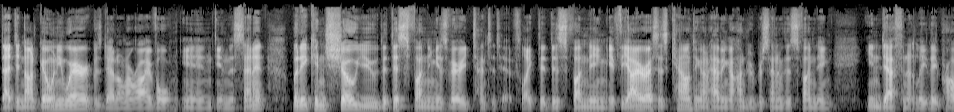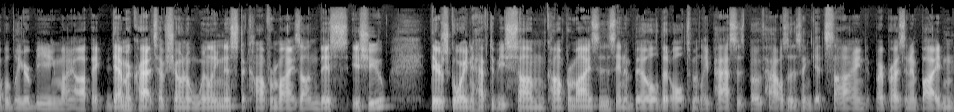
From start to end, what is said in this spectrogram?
That did not go anywhere. It was dead on arrival in, in the Senate. But it can show you that this funding is very tentative. Like that this funding, if the IRS is counting on having 100% of this funding indefinitely, they probably are being myopic. Democrats have shown a willingness to compromise on this issue. There's going to have to be some compromises in a bill that ultimately passes both houses and gets signed by President Biden.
